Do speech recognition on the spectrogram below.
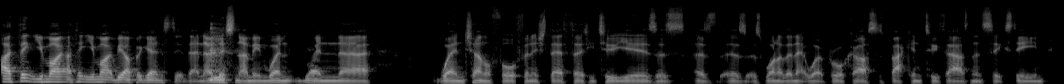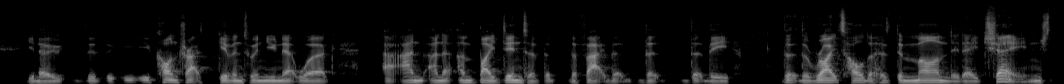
I, think, you might. I think you might be up against it there. Now, listen. I mean, when when uh, when Channel Four finished their 32 years as as as, as one of the network broadcasters back in 2016, you know, the, the, your contract given to a new network and and and by dint of the the fact that that that the the, the rights holder has demanded a change,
